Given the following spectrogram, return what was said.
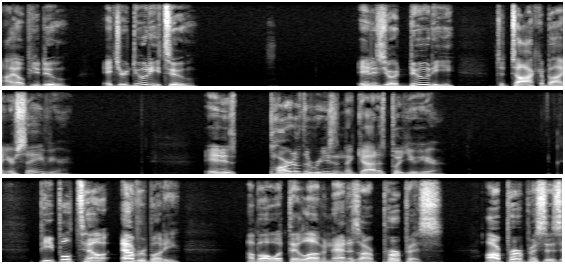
I hope you do. It's your duty to. It is your duty to talk about your Savior. It is part of the reason that God has put you here. People tell everybody about what they love, and that is our purpose. Our purpose is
